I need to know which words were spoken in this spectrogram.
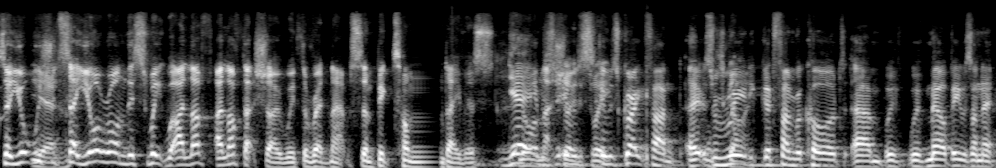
So you're, we Yeah. should say you're on this week. I love I love that show with the Redknapps and Big Tom Davis. Yeah, you're it on was, that show it, this was, week. it was great fun. Uh, It was On a Sky. really good fun record um, with with Mel B was on there.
